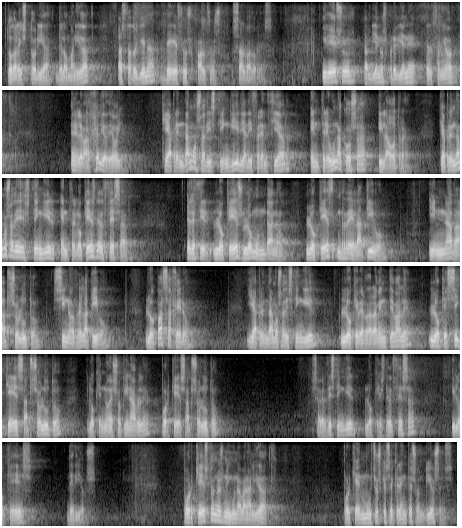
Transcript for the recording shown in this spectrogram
Toda la historia de la humanidad ha estado llena de esos falsos salvadores. Y de eso también nos previene el Señor en el Evangelio de hoy, que aprendamos a distinguir y a diferenciar entre una cosa y la otra, que aprendamos a distinguir entre lo que es del César es decir, lo que es lo mundano, lo que es relativo y nada absoluto, sino relativo, lo pasajero, y aprendamos a distinguir lo que verdaderamente vale, lo que sí que es absoluto, lo que no es opinable, porque es absoluto. Saber distinguir lo que es del César y lo que es de Dios. Porque esto no es ninguna banalidad porque hay muchos que se creen que son dioses.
